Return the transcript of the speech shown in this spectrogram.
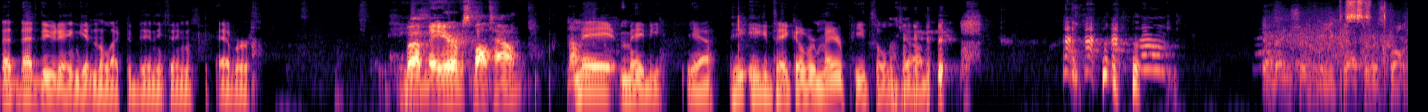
that that dude ain't getting elected to anything ever. But mayor of a small town? No. May maybe, yeah, he he could take over Mayor Pete's old job. Dimension, will you care to respond?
